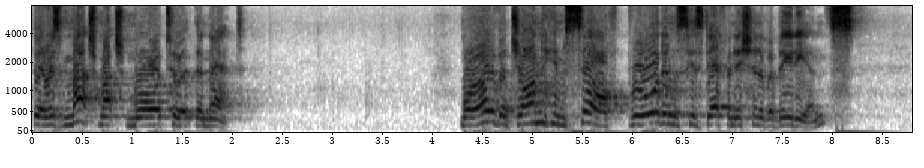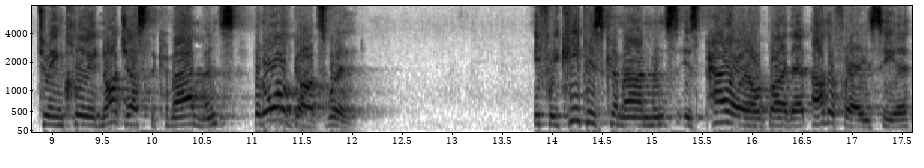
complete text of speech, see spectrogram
There is much, much more to it than that. Moreover, John himself broadens his definition of obedience to include not just the commandments, but all of God's word. if we keep his commandments, is paralleled by that other phrase here,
